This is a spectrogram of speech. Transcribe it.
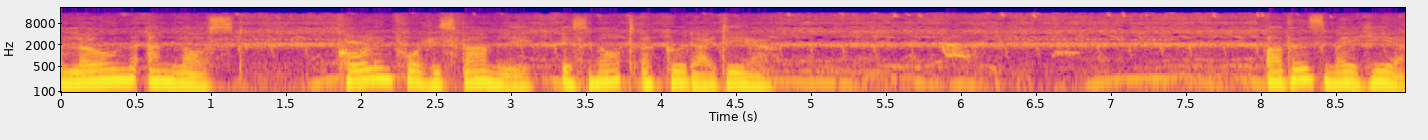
Alone and lost, calling for his family is not a good idea. Others may hear.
